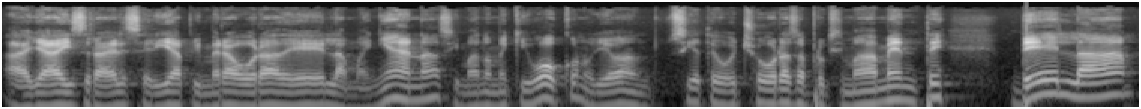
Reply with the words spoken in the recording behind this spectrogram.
Allá Israel sería primera hora de la mañana, si más no me equivoco, nos llevan 7, 8 horas aproximadamente, de la,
